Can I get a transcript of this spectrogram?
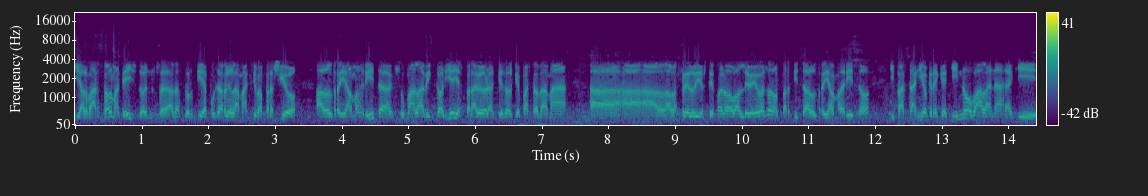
I el Barça el mateix, doncs ha de sortir a posar-li la màxima pressió al Real Madrid, a sumar la victòria i esperar a veure què és el que passa demà a, a, a l'Alfredo Di Stefano de Valdebebas en el partit del Real Madrid, no? I per tant jo crec que aquí no val anar aquí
